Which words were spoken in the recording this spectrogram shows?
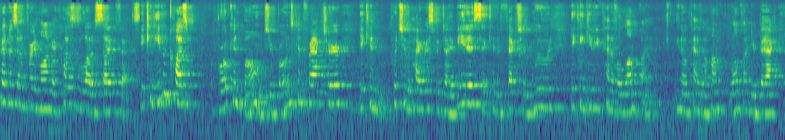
prednisone very long. It causes a lot of side effects. It can even cause broken bones. Your bones can fracture. It can put you at high risk of diabetes. It can affect your mood. It can give you kind of a lump on, you know, kind of a hump, lump on your back.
